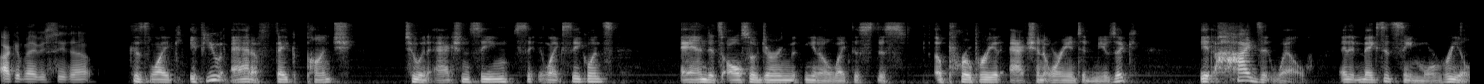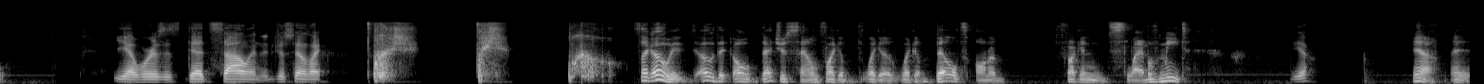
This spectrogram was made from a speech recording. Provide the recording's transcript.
I could maybe see that. Because like if you add a fake punch to an action scene like sequence, and it's also during you know like this this appropriate action oriented music, it hides it well and it makes it seem more real. Yeah, whereas it's dead silent. It just sounds like. It's like oh it, oh that oh that just sounds like a like a like a belt on a fucking slab of meat. Yeah. Yeah, I,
